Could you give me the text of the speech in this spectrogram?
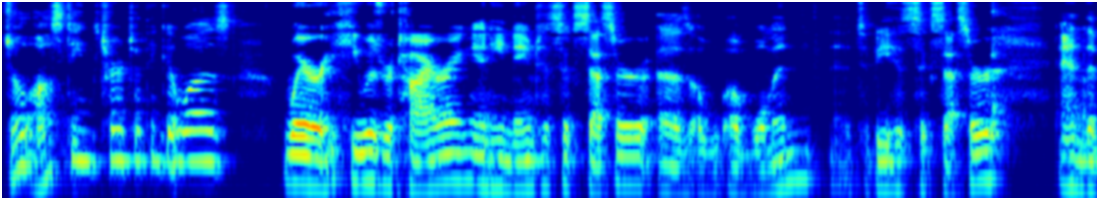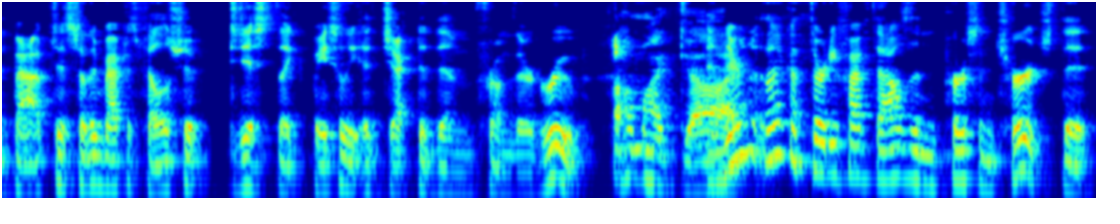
Joel Osteen's church, I think it was, where he was retiring and he named his successor as a, a woman to be his successor. And the Baptist Southern Baptist Fellowship just like basically ejected them from their group. oh my god! And they're like a thirty-five thousand person church that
